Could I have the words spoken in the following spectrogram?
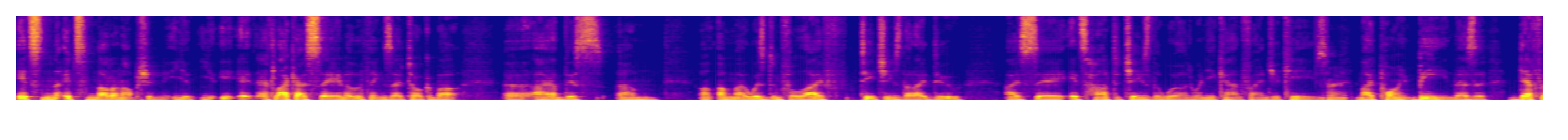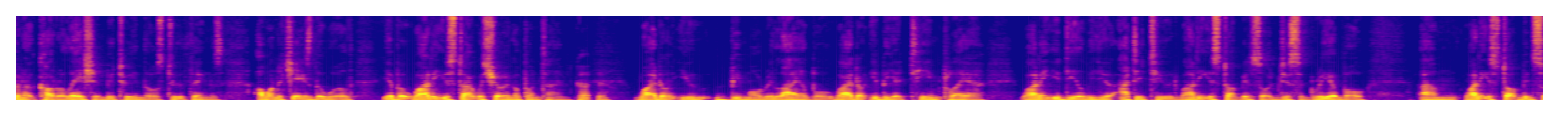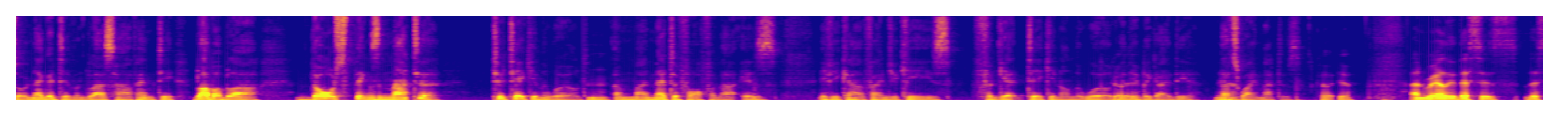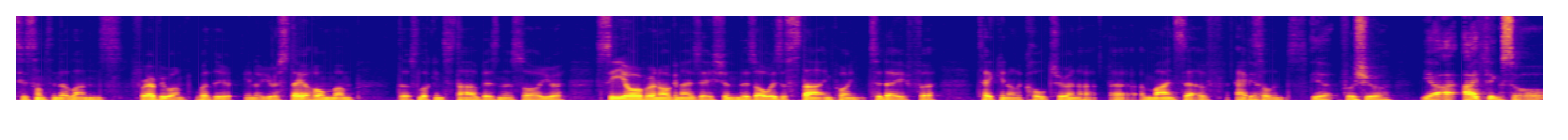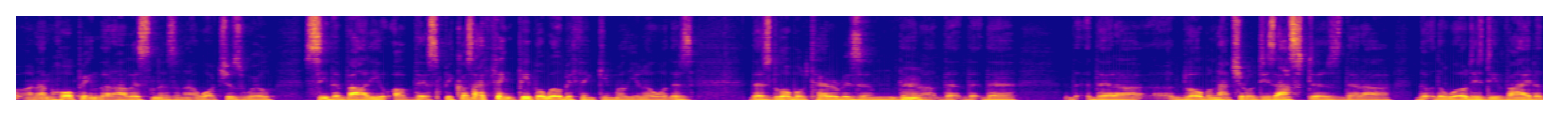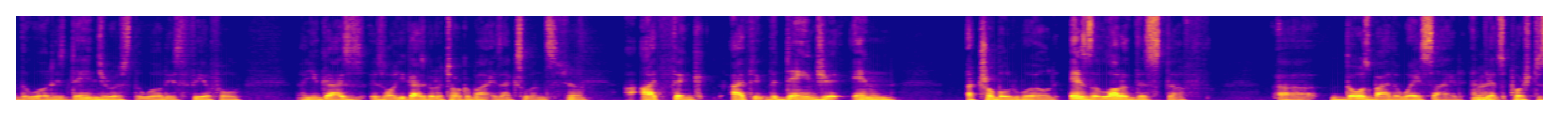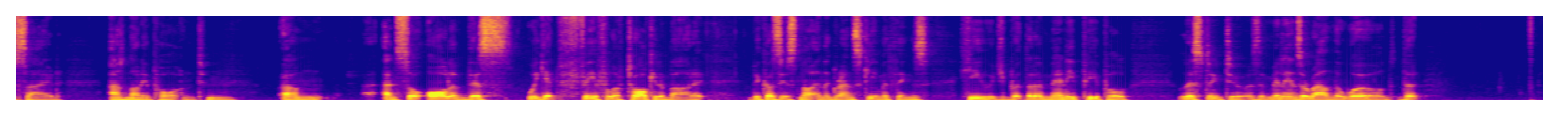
It's, it's not an option. You, you, it, like I say in other things I talk about, uh, I have this um, on, on, my Wisdom for Life teachings that I do. I say it's hard to change the world when you can't find your keys. Right. My point being, there's a definite correlation between those two things. I want to change the world. Yeah, but why don't you start with showing up on time? Got you. Why don't you be more reliable? Why don't you be a team player? Why don't you deal with your attitude? Why don't you stop being so disagreeable? Um, why don't you stop being so negative and glass half empty? Blah, blah, blah those things matter to taking the world. Mm. And my metaphor for that is if you can't find your keys, forget taking on the world Got with you. your big idea. Yeah. That's why it matters. Got you. And really, this is this is something that lands for everyone. Whether you're, you know you're a stay-at-home mum that's looking to start a business, or you're a CEO of an organisation, there's always a starting point today for taking on a culture and a, a, a mindset of excellence. Yeah, yeah for sure. Yeah, I, I, think so. And I'm hoping that our listeners and our watchers will see the value of this because I think people will be thinking, well, you know what, there's, there's global terrorism, there, mm. are, there, there, there are global natural disasters, there are, the, the world is divided, the world is dangerous, the world is fearful. And you guys, is all you guys got to talk about is excellence. Sure. I think, I think the danger in a troubled world is a lot of this stuff uh, goes by the wayside and right. gets pushed aside as not important. Mm. Um, and so all of this, we get fearful of talking about it because it's not in the grand scheme of things huge. But there are many people listening to us and millions around the world that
